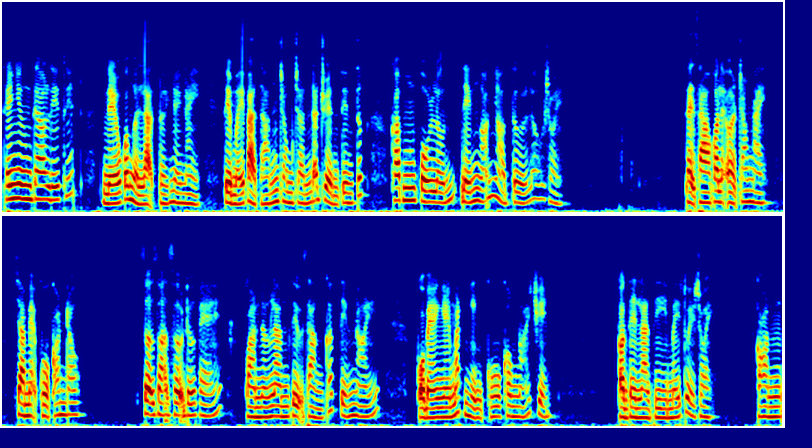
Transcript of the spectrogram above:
Thế nhưng theo lý thuyết, nếu có người lạ tới nơi này, thì mấy bà tám trong trấn đã truyền tin tức khắp phố lớn đến ngõ nhỏ từ lâu rồi. Tại sao con lại ở trong này? Cha mẹ của con đâu? Sợ dọa sợ đứa bé, quan nương làm dịu dàng cất tiếng nói. Cô bé nháy mắt nhìn cô không nói chuyện. Con tên là gì mấy tuổi rồi? Con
